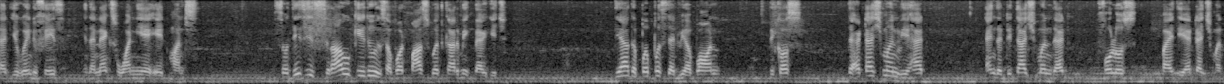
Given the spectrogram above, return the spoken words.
that you're going to face in the next one year, eight months. So this is Rahu Ketu is about past birth karmic baggage. They are the purpose that we are born because the attachment we had and the detachment that follows by the attachment.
